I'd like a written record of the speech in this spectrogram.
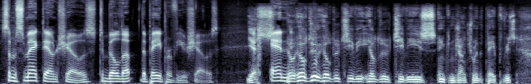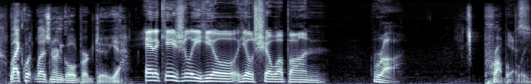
some SmackDown shows to build up the pay per view shows. Yes, And- he'll, he'll do he'll do TV he'll do TVs in conjunction with the pay per views, like what Lesnar and Goldberg do. Yeah, and occasionally he'll he'll show up on Raw. probably. Yes.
